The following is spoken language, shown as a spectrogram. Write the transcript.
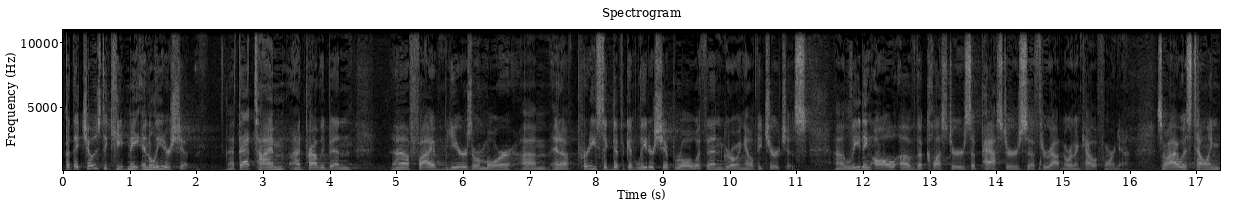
But they chose to keep me in leadership. At that time, I'd probably been uh, five years or more um, in a pretty significant leadership role within growing healthy churches. Uh, leading all of the clusters of pastors uh, throughout Northern California. So I was telling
